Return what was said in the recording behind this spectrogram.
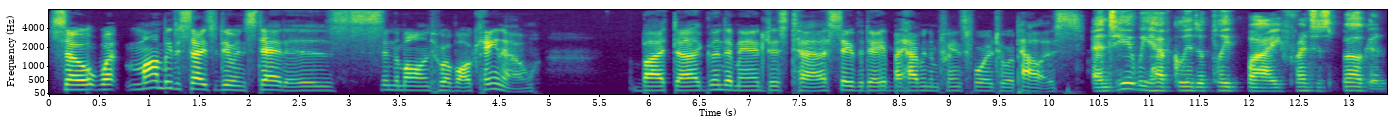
So what Mombi decides to do instead is send them all into a volcano. But uh, Glinda manages to save the day by having them transported to her palace. And here we have Glinda played by Frances Bergen.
